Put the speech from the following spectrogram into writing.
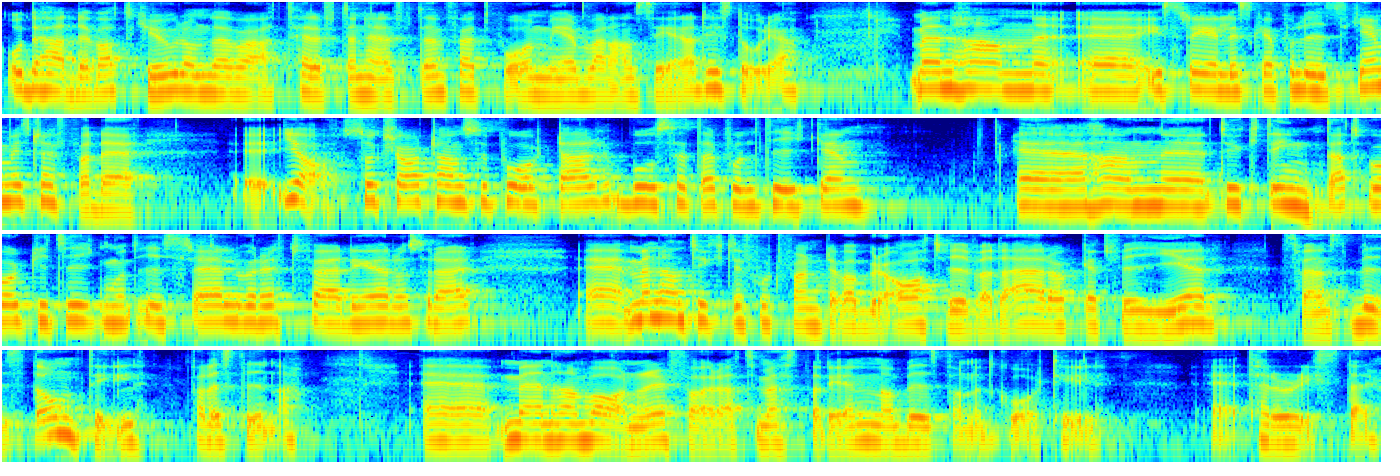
Och det hade varit kul om det varit hälften hälften för att få en mer balanserad historia. Men han, eh, israeliska politikern vi träffade, eh, ja såklart han supportar bosättarpolitiken. Eh, han eh, tyckte inte att vår kritik mot Israel var rättfärdigare och sådär. Eh, men han tyckte fortfarande att det var bra att vi var där och att vi ger svenskt bistånd till Palestina. Eh, men han varnade för att mesta delen av biståndet går till terrorister.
